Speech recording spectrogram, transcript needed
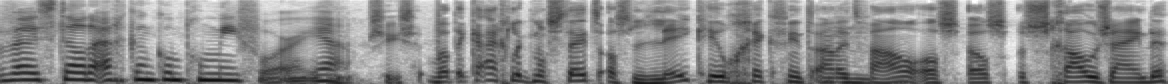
w- wij stelden eigenlijk een compromis voor. Ja. Precies. Wat ik eigenlijk nog steeds als leek heel gek vind aan dit verhaal, als, als schouw zijnde,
